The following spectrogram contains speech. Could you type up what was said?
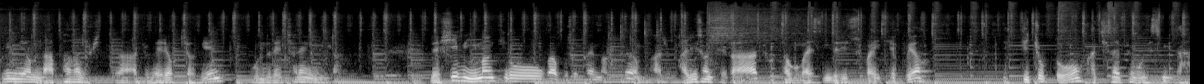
프리미엄 나파 가죽 시트가 아주 매력적인 오늘의 차량입니다. 네, 12만 킬로가 부족할 만큼 아주 관리 상태가 좋다고 말씀드릴 수가 있겠고요. 네, 뒤쪽도 같이 살펴보겠습니다.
